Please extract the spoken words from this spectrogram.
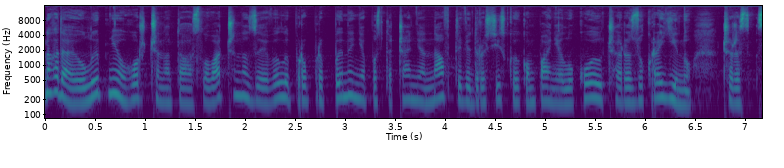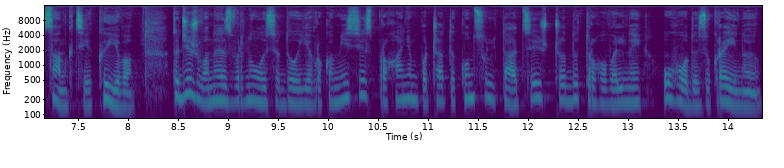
Нагадаю, у липні Угорщина та Словаччина заявили про припинення постачання нафти від російської компанії Лукойл через Україну через санкції Києва. Тоді ж вони звернулися до Єврокомісії з проханням почати консультації щодо торговельної угоди з Україною.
